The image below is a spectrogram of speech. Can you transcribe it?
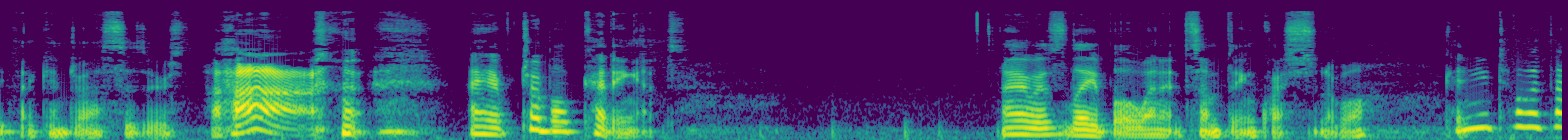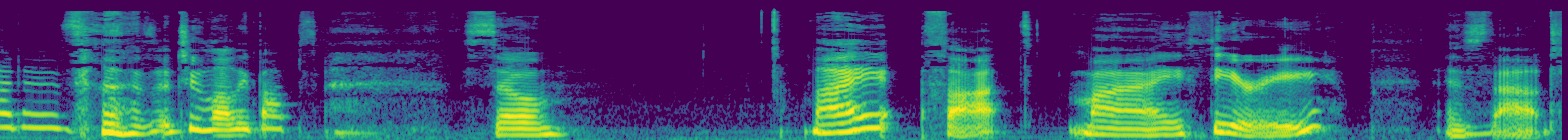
See if I can draw scissors. Aha! I have trouble cutting it. I always label when it's something questionable. Can you tell what that is? is it two lollipops? So, my thought, my theory is that,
